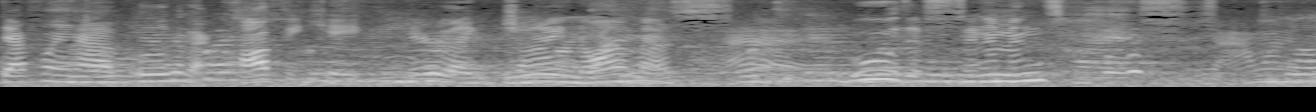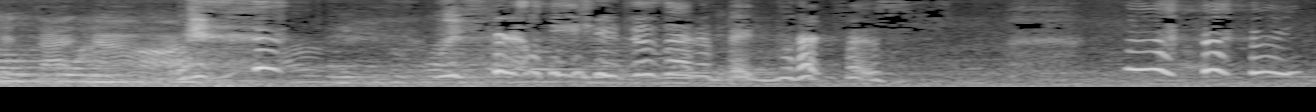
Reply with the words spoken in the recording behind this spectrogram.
definitely have, ooh, look at that coffee cake. They're like ginormous. Ooh, the cinnamon twist. I want to get that now. really? You just had a big breakfast.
